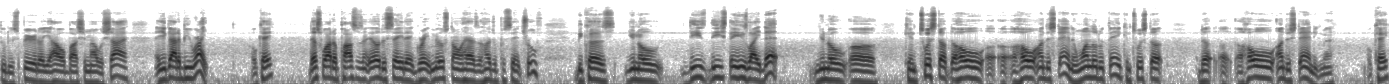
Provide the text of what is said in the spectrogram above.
through the spirit of Yahweh Bashem Shai, and you got to be right. Okay, that's why the apostles and elders say that Great Millstone has 100% truth, because you know these these things like that, you know, uh, can twist up the whole uh, a whole understanding. One little thing can twist up the uh, a whole understanding, man. Okay,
